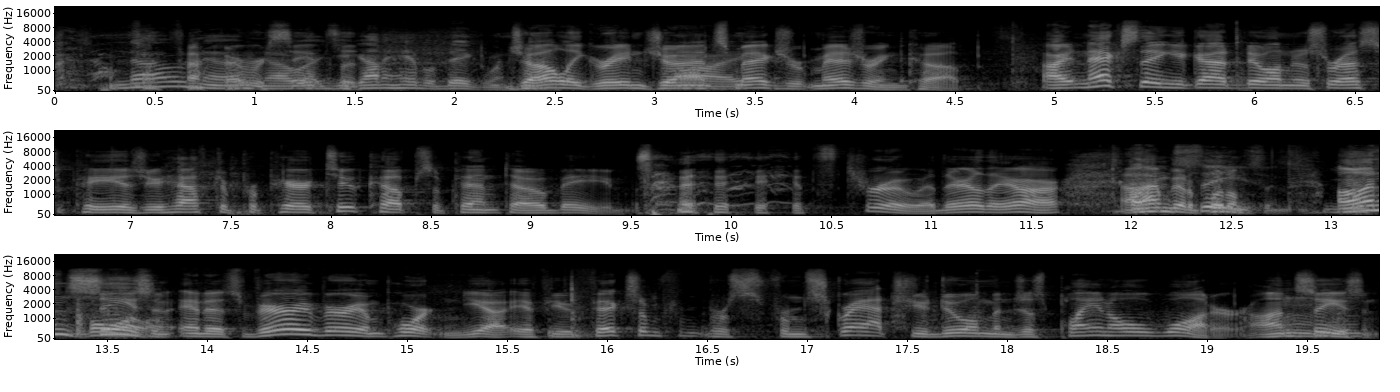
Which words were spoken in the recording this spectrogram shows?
No, know if I've no, ever no. You got to have a big one. Jolly Green Giant's right. measure, measuring cup. All right, next thing you got to do on this recipe is you have to prepare two cups of pinto beans. it's true, and there they are. And I'm going to put them Unseasoned. Boil and it's very, very important. Yeah, if you fix them from, from scratch, you do them in just plain old water, unseasoned.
